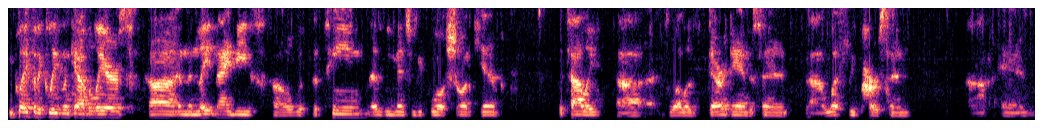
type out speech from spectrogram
You played for the Cleveland Cavaliers uh, in the late '90s uh, with the team, as we mentioned before, Sean Kemp, Vitaly, uh, as well as Derek Anderson, uh, Wesley Person, uh, and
